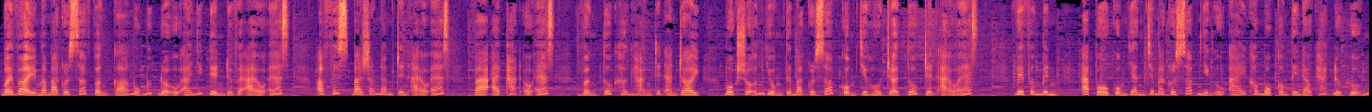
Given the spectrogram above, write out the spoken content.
Bởi vậy mà Microsoft vẫn có một mức độ ưu ái nhất định đối với iOS. Office 365 trên iOS và iPadOS vẫn tốt hơn hẳn trên Android. Một số ứng dụng từ Microsoft cũng chưa hỗ trợ tốt trên iOS. Về phần mình, Apple cũng dành cho Microsoft những ưu ái không một công ty nào khác được hưởng.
